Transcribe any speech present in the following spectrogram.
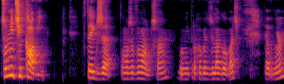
Co mnie ciekawi w tej grze, to może wyłączę, bo mi trochę będzie lagować, pewnie.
